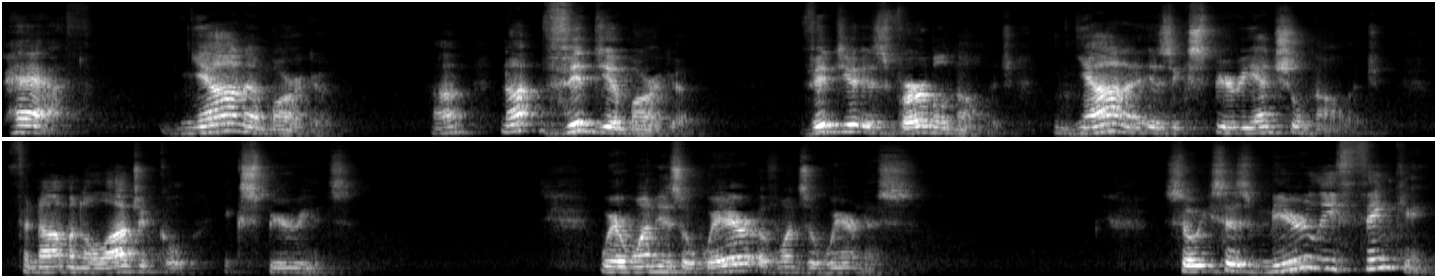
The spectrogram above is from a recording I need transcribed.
path, jnana marga, huh? not vidya marga. Vidya is verbal knowledge. Jnana is experiential knowledge, phenomenological experience, where one is aware of one's awareness. So he says, merely thinking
